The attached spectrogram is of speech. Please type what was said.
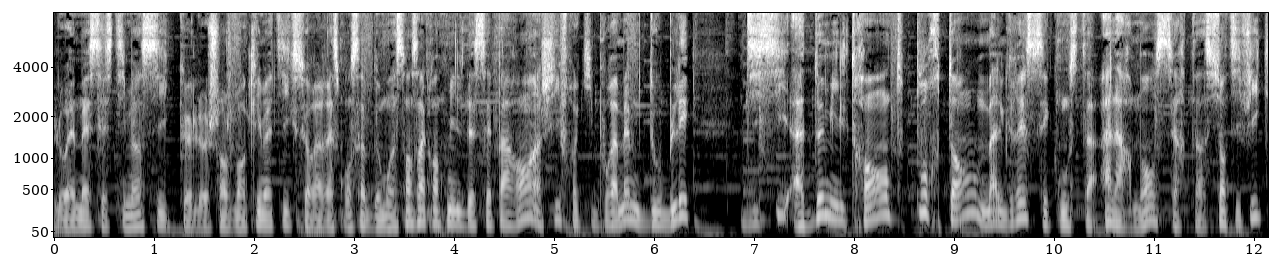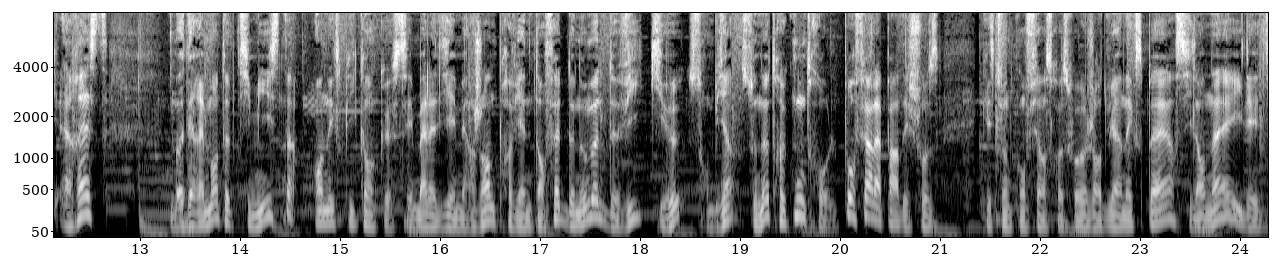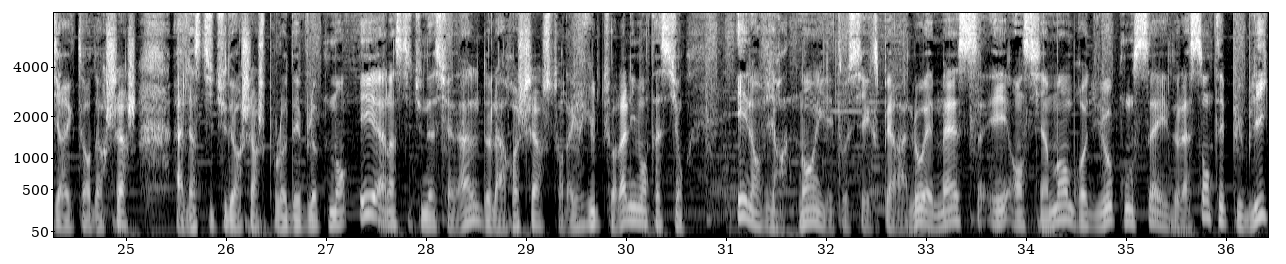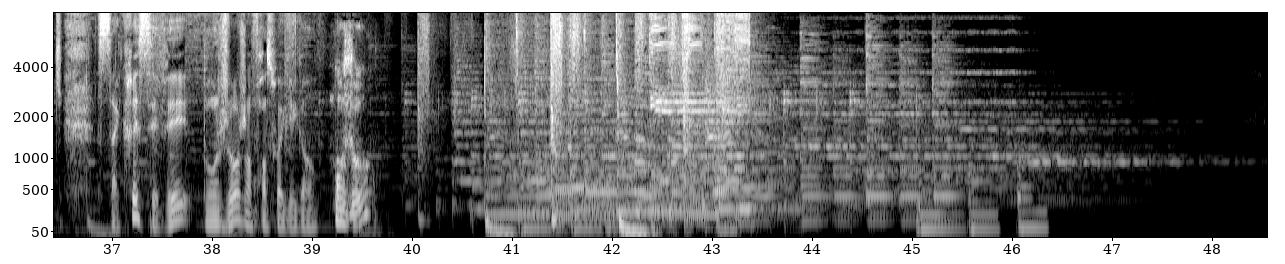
L'OMS estime ainsi que le changement climatique serait responsable d'au moins 150 000 décès par an, un chiffre qui pourrait même doubler d'ici à 2030. Pourtant, malgré ces constats alarmants, certains scientifiques restent modérément optimistes en expliquant que ces maladies émergentes proviennent en fait de nos modes de vie qui, eux, sont bien sous notre contrôle. Pour faire la part des choses, Question de confiance reçoit aujourd'hui un expert, s'il en est. Il est directeur de recherche à l'Institut de recherche pour le développement et à l'Institut national de la recherche sur l'agriculture, l'alimentation et l'environnement. Il est aussi expert à l'OMS et ancien membre du Haut Conseil de la santé publique. Sacré CV. Bonjour Jean-François Guégan. Bonjour.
